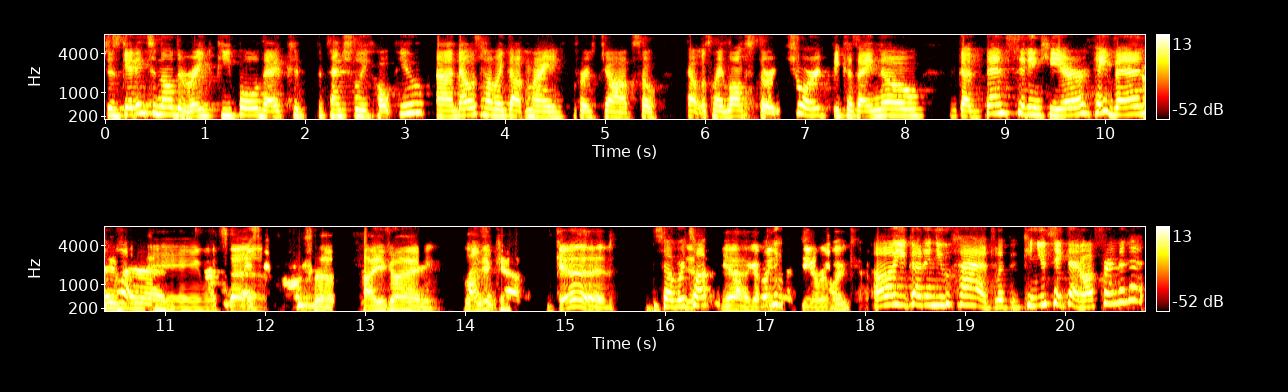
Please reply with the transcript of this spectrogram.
just getting to know the right people that could potentially help you. And that was how I got my first job. So that was my long story short because I know we've got Ben sitting here. Hey Ben. Hey, ben. hey what's up? What's up? How you going? Love your cap. Good. So we're yeah, talking. Yeah, I got my data. Oh, you got a new hat. Look, can you take that off for a minute?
